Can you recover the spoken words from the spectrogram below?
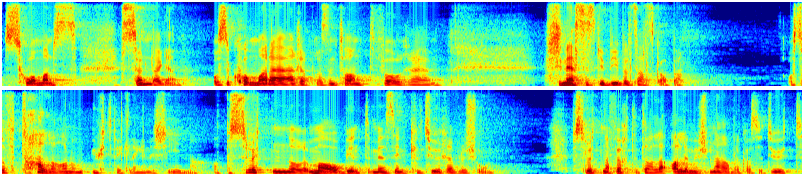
Såmannssøndagen. Og så kommer det en representant for eh, kinesiske bibelselskapet. Og så forteller han om utviklingen i Kina. At på slutten, når Mao begynte med sin kulturrevolusjon, På slutten av 40-tallet alle misjonærer ble kastet ut.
